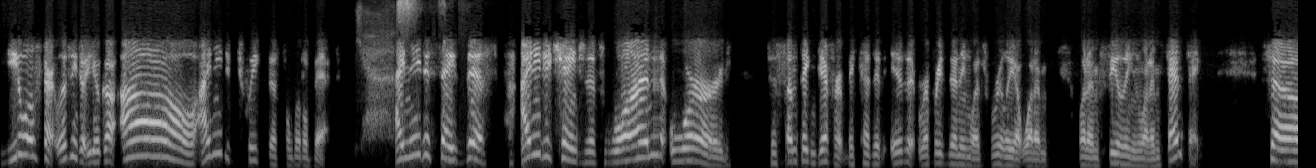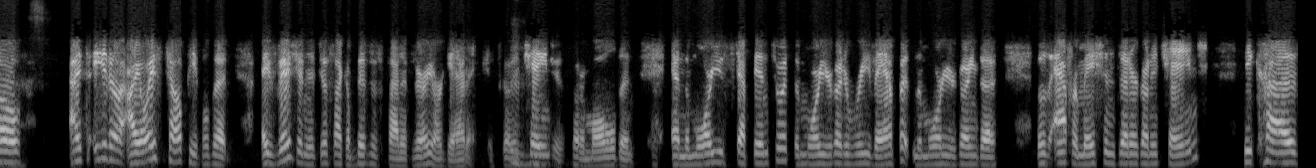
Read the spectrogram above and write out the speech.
you will start listening to it. You'll go, oh, I need to tweak this a little bit. Yes. I need to say this. I need to change this one word to something different because it isn't representing what's really what I'm what I'm feeling and what I'm sensing. So I you know I always tell people that a vision is just like a business plan. It's very organic. It's going to Mhm. change. It's going to mold, and and the more you step into it, the more you're going to revamp it, and the more you're going to those affirmations that are going to change because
